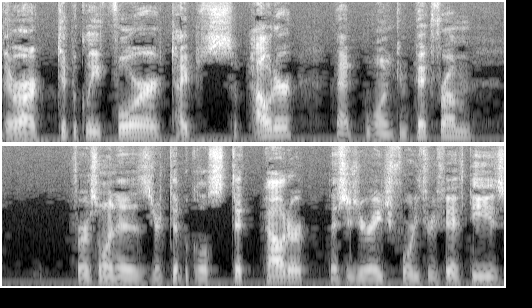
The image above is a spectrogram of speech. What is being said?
There are typically four types of powder that one can pick from First one is your typical stick powder. This is your H4350s,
